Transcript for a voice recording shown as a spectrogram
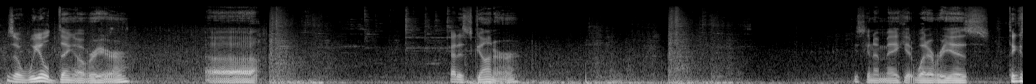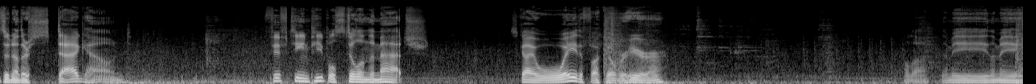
There's a wheeled thing over here. Uh... Got his gunner. He's gonna make it, whatever he is. I think it's another staghound. 15 people still in the match. This guy way the fuck over here. Hold on. Let me, let me...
